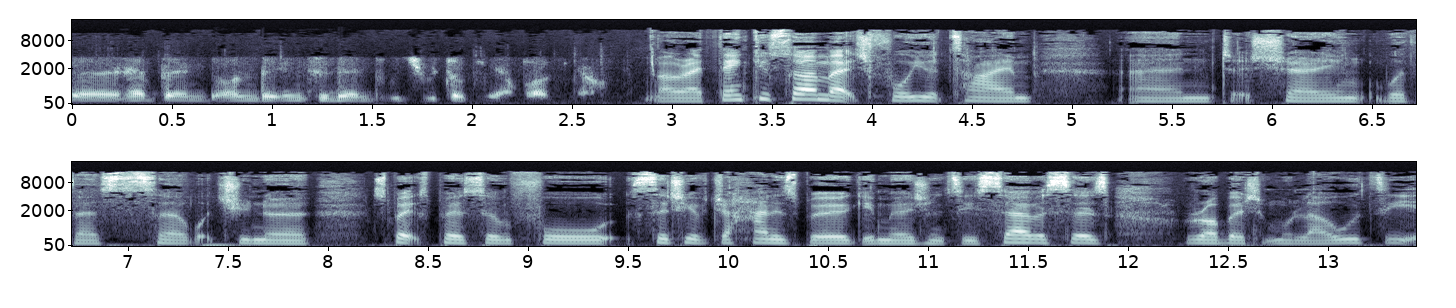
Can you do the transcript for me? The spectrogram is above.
uh, happened on the incident which we're talking about now. All right, thank you so much for your time and sharing with us uh, what you know. Spokesperson for City of Johannesburg Emergency Services, Robert Mulaudzi.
